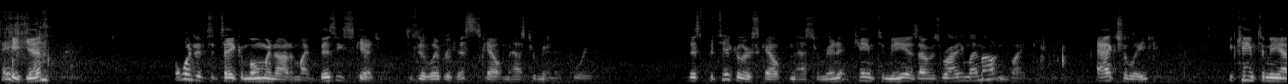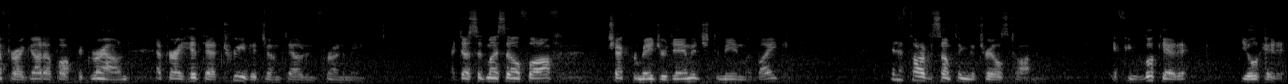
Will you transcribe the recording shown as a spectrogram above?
Hey again. I wanted to take a moment out of my busy schedule to deliver this Scoutmaster Minute for you. This particular Scoutmaster Minute came to me as I was riding my mountain bike. Actually, it came to me after I got up off the ground, after I hit that tree that jumped out in front of me. I dusted myself off, checked for major damage to me and my bike, and I thought of something the trails taught me. If you look at it, you'll hit it.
